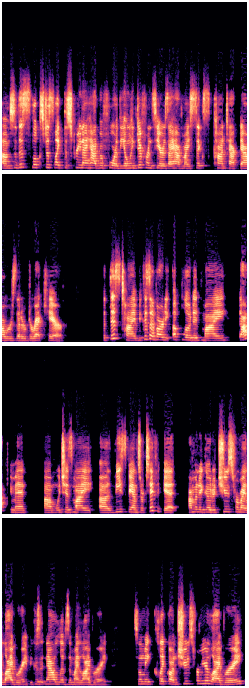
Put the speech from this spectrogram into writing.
um, so this looks just like the screen I had before. The only difference here is I have my six contact hours that are direct care. But this time, because I've already uploaded my document, um, which is my uh, VSPAN certificate, I'm going to go to choose from my library because it now lives in my library. So let me click on choose from your library.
